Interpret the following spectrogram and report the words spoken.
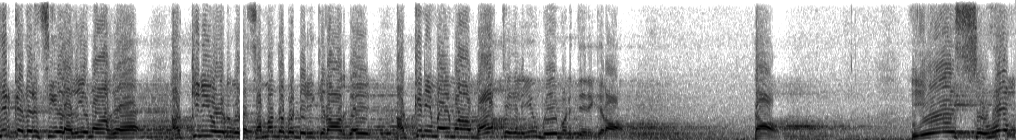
தீர்க்கதரிசிகள் அதிகமாக அக்னியோடு கூட சம்பந்தப்பட்டிருக்கிறார்கள். அக்னிமயமான வார்த்தைகளையும் உபயோகப்படுத்தி இருக்கிறார் இயேசுவும்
